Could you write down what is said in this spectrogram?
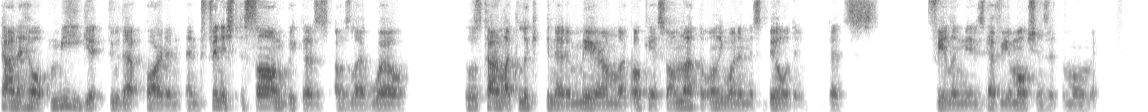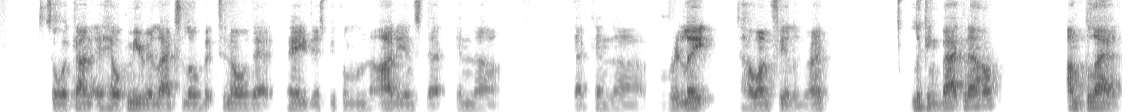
kind of helped me get through that part and, and finish the song because I was like, well, it was kind of like looking at a mirror. I'm like, okay, so I'm not the only one in this building that's feeling these heavy emotions at the moment. So it kind of helped me relax a little bit to know that hey, there's people in the audience that can uh, that can uh, relate to how I'm feeling. Right. Looking back now, I'm glad.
